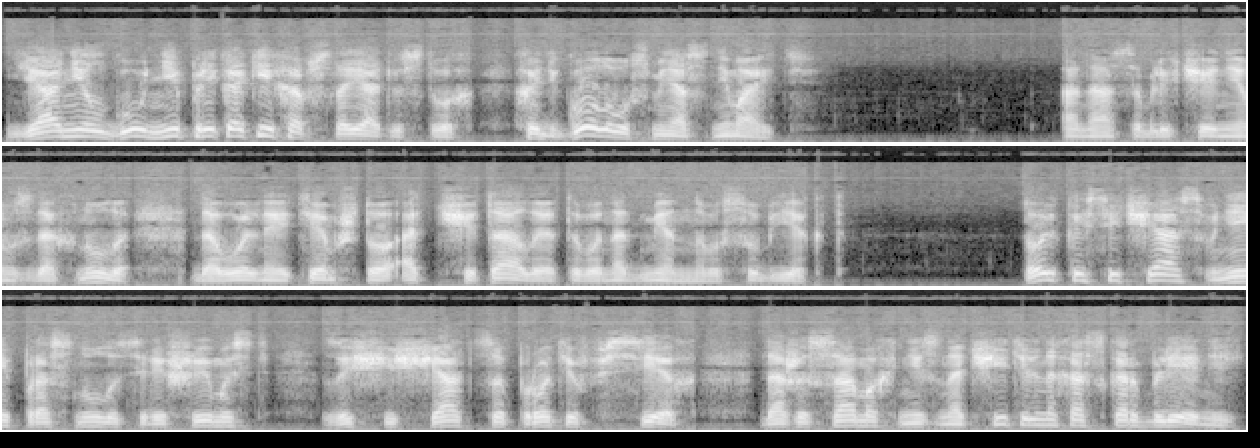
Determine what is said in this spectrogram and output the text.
Я не лгу ни при каких обстоятельствах, хоть голову с меня снимайте». Она с облегчением вздохнула, довольная тем, что отчитала этого надменного субъекта. Только сейчас в ней проснулась решимость защищаться против всех, даже самых незначительных оскорблений,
